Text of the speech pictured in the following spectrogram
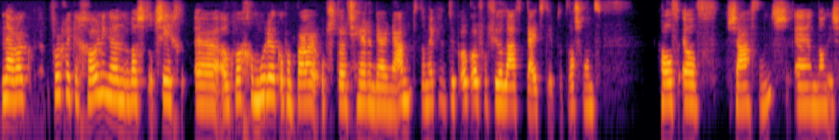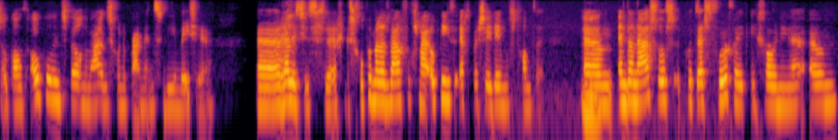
Nou, waar ik, vorige week in Groningen was het op zich uh, ook wel gemoedelijk. Of een paar opstootjes her en der na. Dan heb je het natuurlijk ook over een veel later tijdstip. Dat was rond half elf s'avonds. En dan is er ook altijd alcohol in het spel. En er waren dus gewoon een paar mensen die een beetje uh, relletjes uh, gingen schoppen. Maar dat waren volgens mij ook niet echt per se demonstranten. Mm. Um, en daarnaast was het protest vorige week in Groningen. Um,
